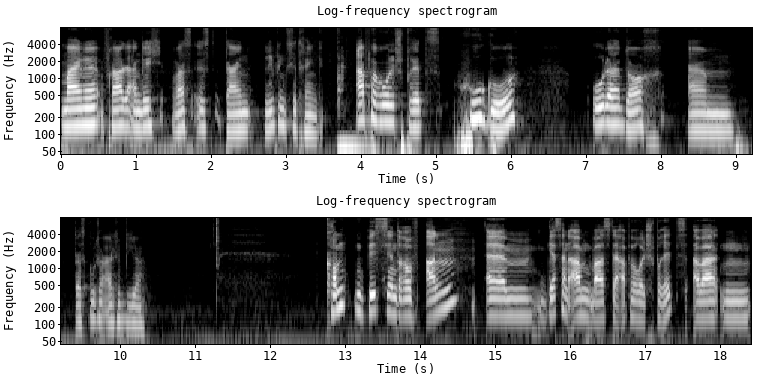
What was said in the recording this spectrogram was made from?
Meine Frage an dich: Was ist dein Lieblingsgetränk? Aperol Spritz, Hugo oder doch ähm, das gute alte Bier? Kommt ein bisschen drauf an. Ähm, gestern Abend war es der Aperol Spritz, aber ein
